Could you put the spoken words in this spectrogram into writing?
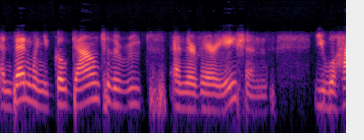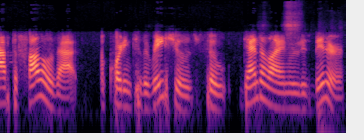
And then when you go down to the roots and their variations, you will have to follow that according to the ratios. So dandelion root is bitter,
